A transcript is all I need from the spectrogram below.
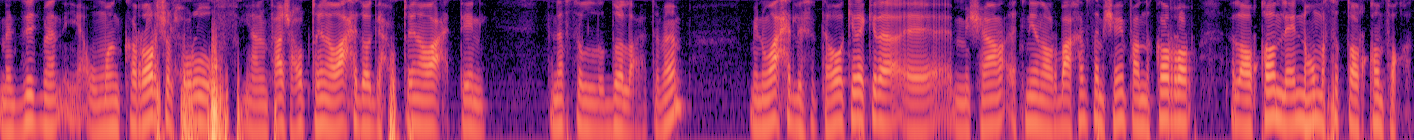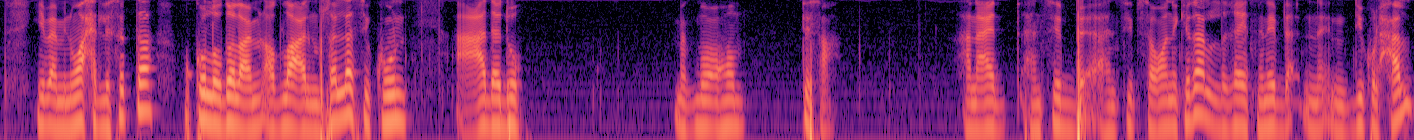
ما تزيد من يعني وما نكررش الحروف. يعني ما ينفعش أحط هنا واحد وأجي أحط هنا واحد تاني في نفس الضلع تمام؟ من واحد لستة. هو كده كده آه، مش اتنين أربعة خمسة مش هينفع نكرر الأرقام لأن هما ست أرقام فقط. يبقى من واحد لستة وكل ضلع من أضلاع المثلث يكون عدده مجموعهم تسعة. هنعد هنسيب هنسيب ثواني كده لغاية ما نبدأ نديكوا الحل.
